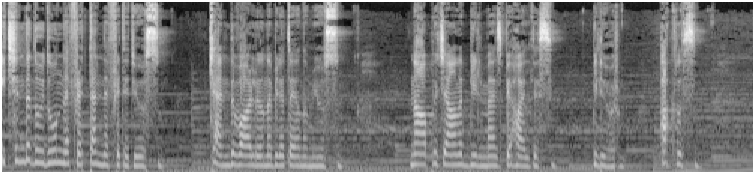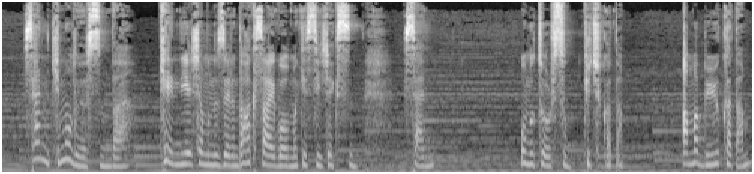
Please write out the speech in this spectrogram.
İçinde duyduğun nefretten nefret ediyorsun. Kendi varlığına bile dayanamıyorsun. Ne yapacağını bilmez bir haldesin. Biliyorum. Haklısın. Sen kim oluyorsun da kendi yaşamın üzerinde hak sahibi olmak isteyeceksin? Sen Unutursun küçük adam. Ama büyük adam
